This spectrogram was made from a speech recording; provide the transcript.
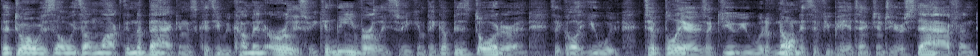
the door was always unlocked in the back, and it's because he would come in early so he could leave early so he can pick up his daughter. And it's like, oh, you would to Blair. It's like you you would have known this if you pay attention to your staff. And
